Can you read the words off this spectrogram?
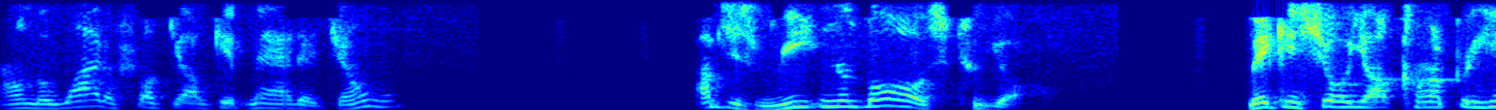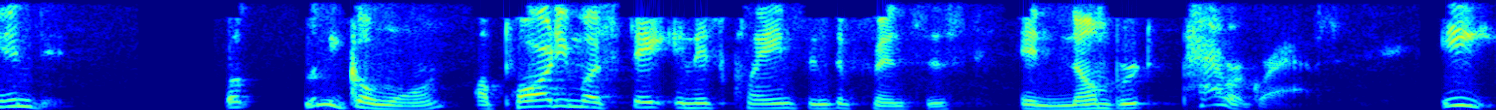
I don't know why the fuck y'all get mad at Jonah. I'm just reading the laws to y'all, making sure y'all comprehend it. But let me go on. A party must state in its claims and defenses in numbered paragraphs, each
